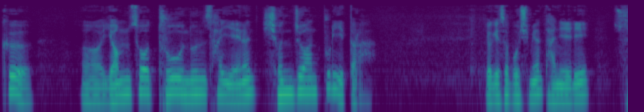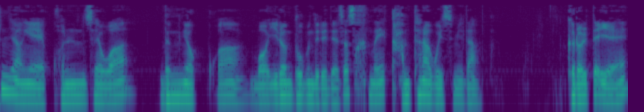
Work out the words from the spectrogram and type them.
그 어, 염소 두 눈 사이에는 현저한 뿔이 있더라. 여기서 보시면 다니엘이 순양의 권세와 능력과 뭐 이런 부분들에 대해서 상당히 감탄하고 있습니다. 그럴 때에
